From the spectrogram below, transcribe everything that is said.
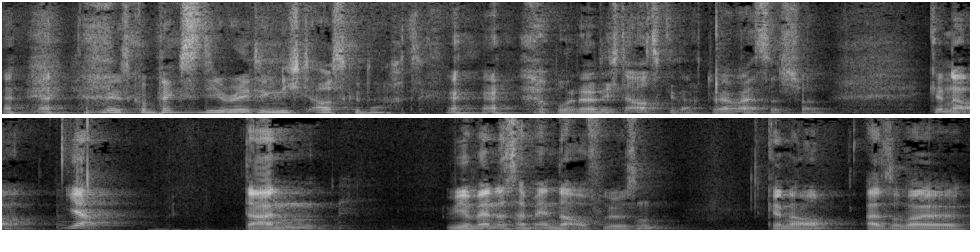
ich habe mir das Complexity Rating nicht ausgedacht. Oder nicht ausgedacht, wer weiß es schon. Genau. Ja, dann, wir werden das am Ende auflösen. Genau, also weil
